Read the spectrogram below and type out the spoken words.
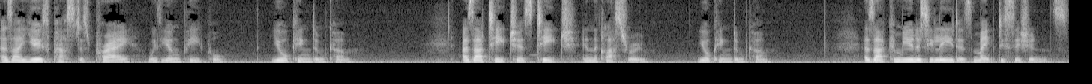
as our youth pastors pray with young people, your kingdom come. As our teachers teach in the classroom, your kingdom come. As our community leaders make decisions,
